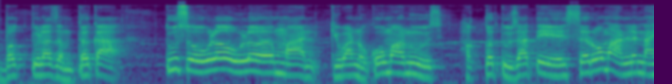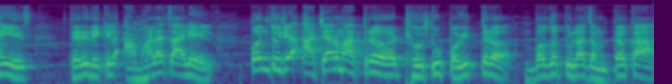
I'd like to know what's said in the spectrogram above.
बघ तुला जमतं का? तू सोवळं ओवळं मान किंवा नको माणूस. हक्क तुझा ते सर्व मानलं नाहीस तरी देखील आम्हाला चालेल. पण तुझे आचार मात्र ठेव तू पवित्र. बघ तुला जमतं का?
